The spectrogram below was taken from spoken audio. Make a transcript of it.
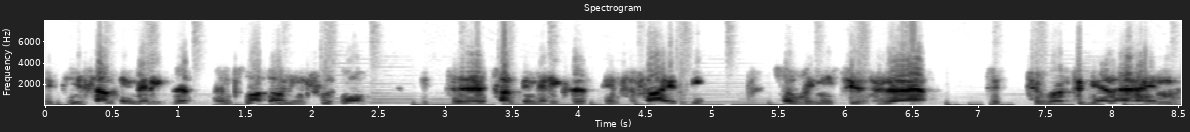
it is something that exists, and it's not only in football. It's, uh, it's something that exists in society. So we need to uh, to, to, work together and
